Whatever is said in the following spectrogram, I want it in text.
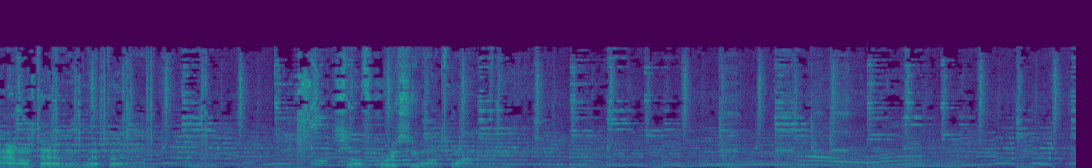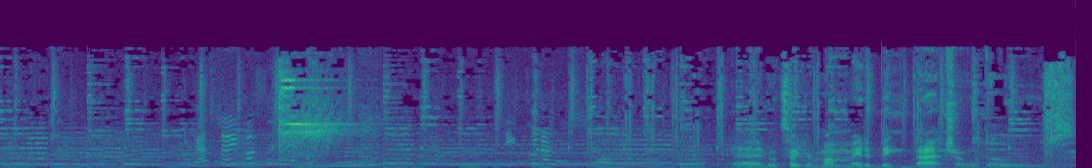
I don't have a weapon, so of course you want one. Looks like your mom made a big batch of those.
